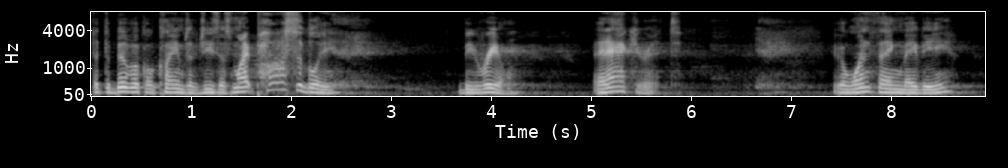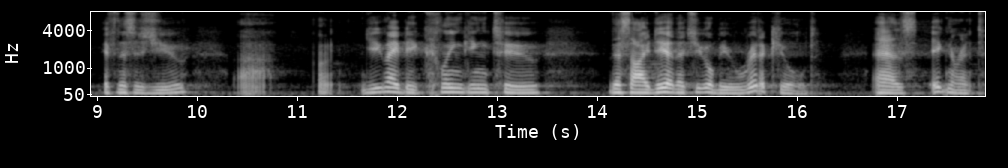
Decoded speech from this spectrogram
that the biblical claims of Jesus might possibly be real and accurate? You know, one thing may be, if this is you, uh, you may be clinging to this idea that you will be ridiculed as ignorant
